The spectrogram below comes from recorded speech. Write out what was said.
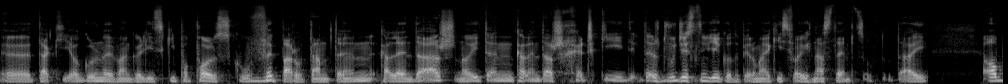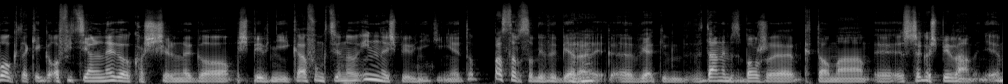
e, taki ogólnoewangelicki po polsku, wyparł tamten kalendarz. No i ten kalendarz Heczki też w XX wieku dopiero ma jakichś swoich następców. Tutaj obok takiego oficjalnego kościelnego śpiewnika funkcjonują inne śpiewniki. Nie? To pastor sobie wybiera mhm. w, jakim, w danym zborze, kto ma, e, z czego śpiewamy. Nie?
